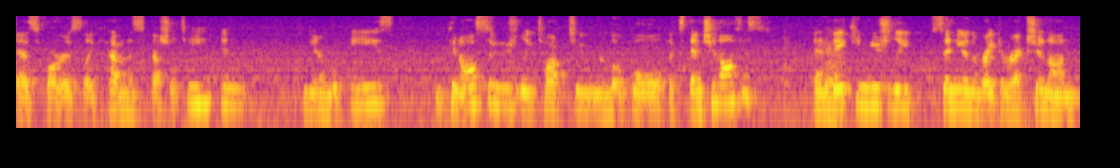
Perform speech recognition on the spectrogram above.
as far as like having a specialty in you know with bees. You can also usually talk to your local extension office and yeah. they can usually send you in the right direction on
